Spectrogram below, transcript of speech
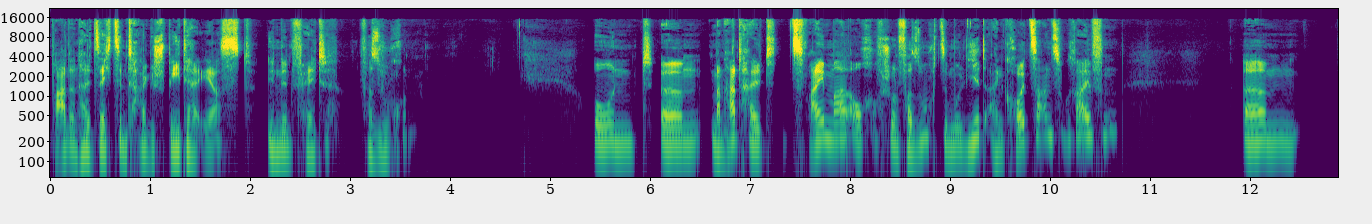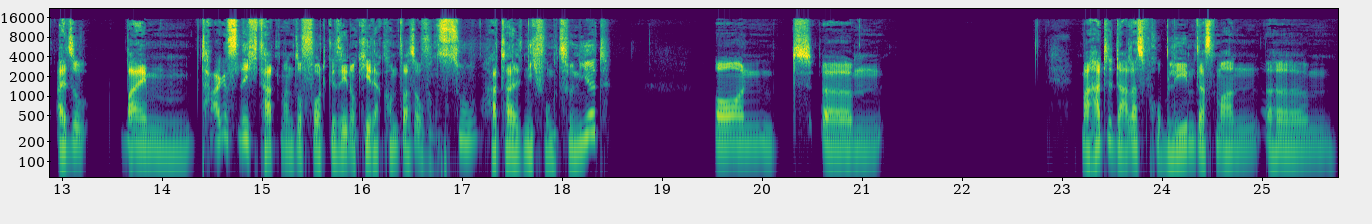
war dann halt 16 Tage später erst in den Feldversuchen. Und ähm, man hat halt zweimal auch schon versucht, simuliert einen Kreuzer anzugreifen. Ähm, also beim Tageslicht hat man sofort gesehen, okay, da kommt was auf uns zu, hat halt nicht funktioniert. Und ähm, man hatte da das Problem, dass man ähm,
